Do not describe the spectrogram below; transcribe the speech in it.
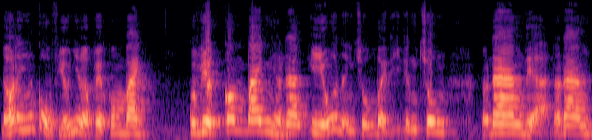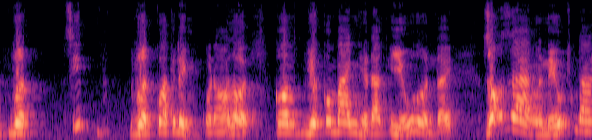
đó là những cổ phiếu như là Vietcombank của Vietcombank nó đang yếu ở thị trường chung bởi thị trường chung, nó đang gì ạ? À? nó đang vượt ship vượt qua cái đỉnh của nó rồi. Còn việc Combank thì đang yếu hơn đây rõ ràng là nếu chúng ta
